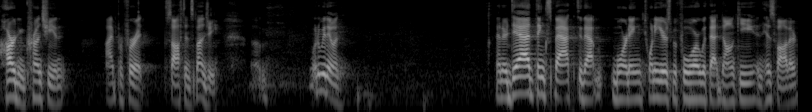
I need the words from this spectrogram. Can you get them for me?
hard and crunchy, and I prefer it soft and spongy. Um, what are we doing? And her dad thinks back to that morning 20 years before with that donkey and his father.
